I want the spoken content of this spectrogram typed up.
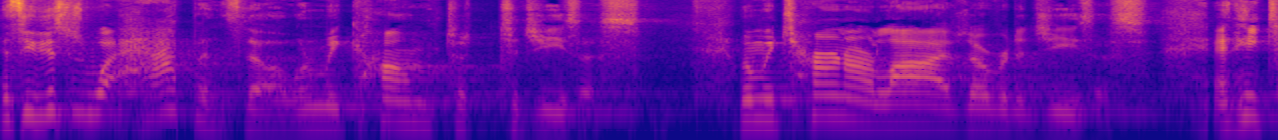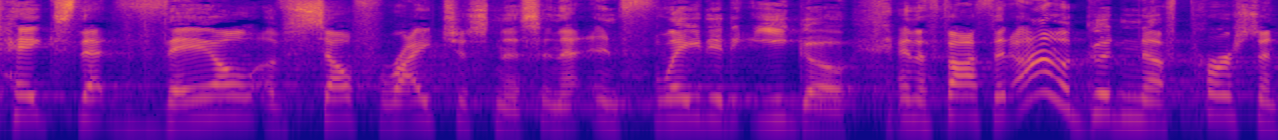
And see, this is what happens, though, when we come to, to Jesus. When we turn our lives over to Jesus, and He takes that veil of self righteousness and that inflated ego and the thought that I'm a good enough person,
